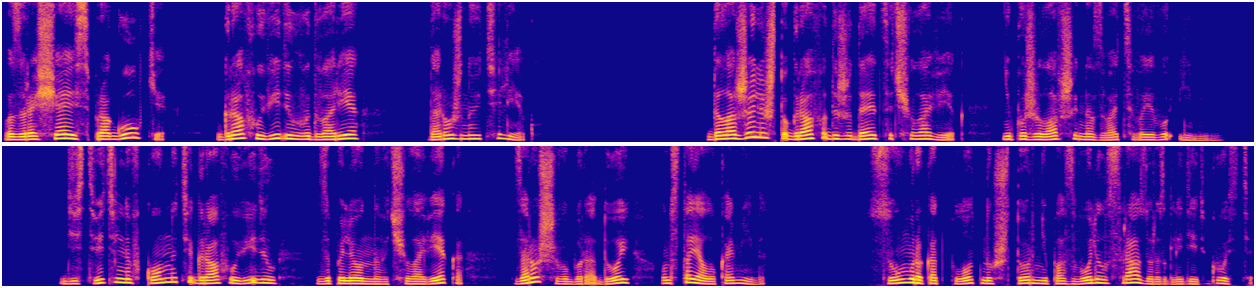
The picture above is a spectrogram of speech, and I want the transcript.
возвращаясь с прогулки, граф увидел во дворе дорожную телегу. Доложили, что графа дожидается человек, не пожелавший назвать своего имени. Действительно, в комнате граф увидел запыленного человека, заросшего бородой, он стоял у камина. Сумрак от плотных штор не позволил сразу разглядеть гостя.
